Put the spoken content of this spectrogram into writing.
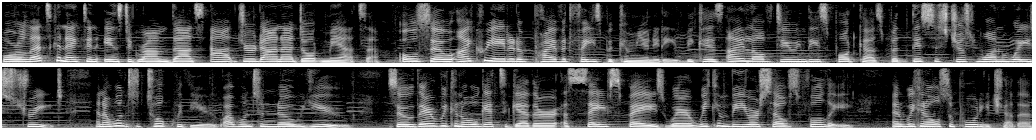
or let's connect in Instagram that's at jordana.miazza. Also, I created a private Facebook community because I love doing these podcasts, but this is just one way street and I want to talk with you. I want to know you. So, there we can all get together, a safe space where we can be ourselves fully and we can all support each other.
